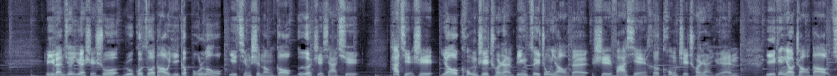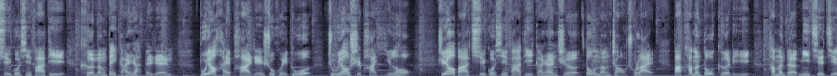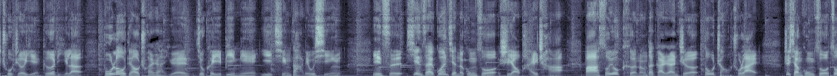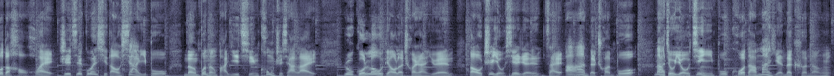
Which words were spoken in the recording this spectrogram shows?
李兰娟院士说：“如果做到一个不漏，疫情是能够遏制下去。”他解释，要控制传染病，最重要的是发现和控制传染源，一定要找到去过新发地可能被感染的人。不要害怕人数会多，主要是怕遗漏。只要把去过新发地感染者都能找出来，把他们都隔离，他们的密切接触者也隔离了，不漏掉传染源，就可以避免疫情大流行。因此，现在关键的工作是要排查，把所有可能的感染者都找出来。这项工作做得好坏，直接关系到下一步能不能把疫情控制下来。如果漏掉了传染源，导致有些人在暗暗的传播，那就有进一步扩大蔓延的可能。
